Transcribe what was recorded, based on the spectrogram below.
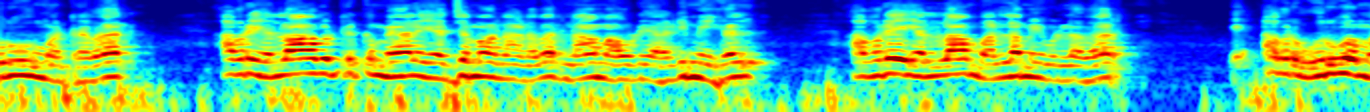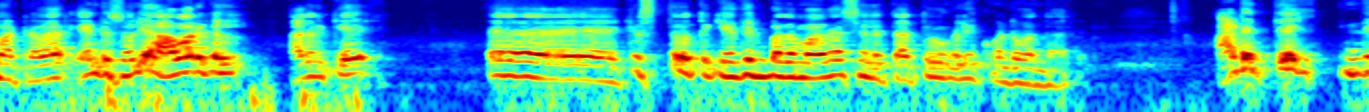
உருவமற்றவர். அவர் எல்லாவற்றுக்கும் மேலே எஜமானானவர். நாம் அவருடைய அடிமைகள். அவரே எல்லாம் வல்லமை உள்ளவர். அவர் உருவமற்றவர் என்று சொல்லி அவர்கள் அதற்கு கிறிஸ்தவத்துக்கு எதிர்பதமாக சில தத்துவங்களை கொண்டு வந்தார். அடுத்து இந்த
